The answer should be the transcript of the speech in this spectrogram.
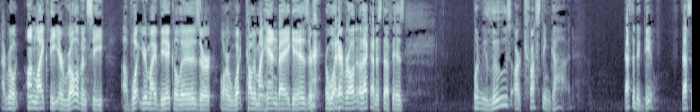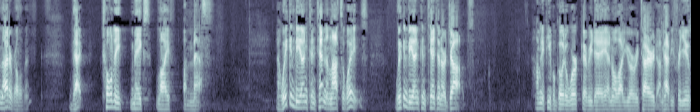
I wrote, unlike the irrelevancy of what year my vehicle is or, or what color my handbag is or, or whatever, all that kind of stuff is, when we lose our trust in God, that's a big deal. That's not irrelevant. That totally makes life a mess. Now, we can be uncontent in lots of ways. We can be uncontent in our jobs. How many people go to work every day? I know a lot of you are retired. I'm happy for you.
